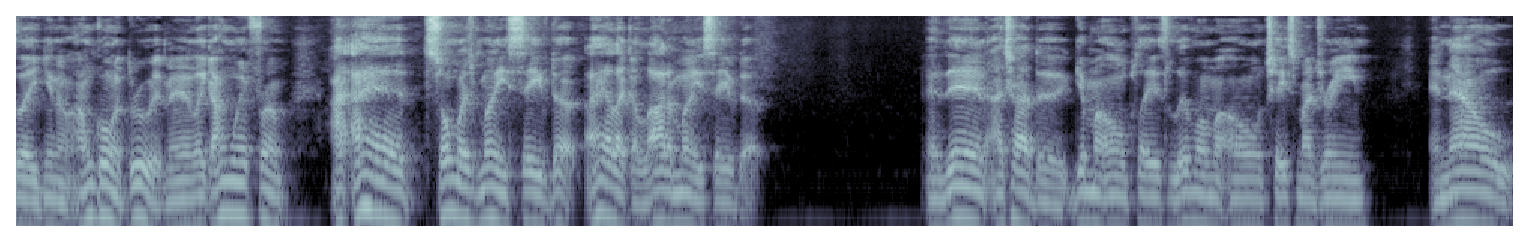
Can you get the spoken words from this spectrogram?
like you know I'm going through it, man. Like I went from I, I had so much money saved up. I had like a lot of money saved up, and then I tried to get my own place, live on my own, chase my dream, and now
